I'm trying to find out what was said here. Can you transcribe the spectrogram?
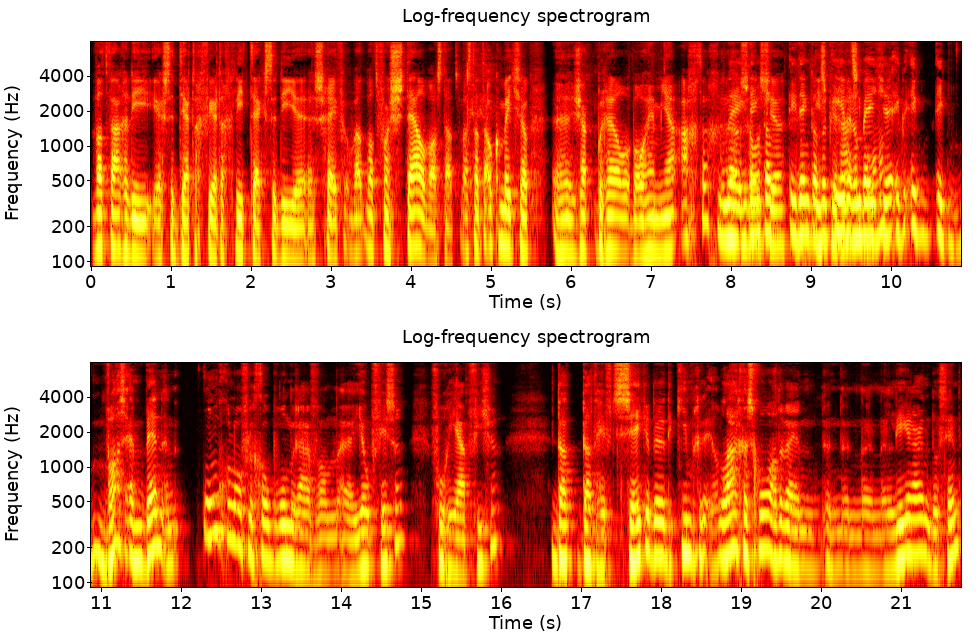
wat waren die eerste 30, 40 liedteksten die je eh, schreef? Wat, wat voor stijl was dat? Was dat ook een beetje zo eh, Jacques Brel, Bohemia-achtig? Nee, ik denk dat, ik denk dat het eerder een beetje. Ik, ik, ik was en ben een ongelooflijk groot bewonderaar van Joop Visser, vroeger Jaap Fischer. Dat, dat heeft zeker de, de kiem lagere school hadden wij een, een, een, een, leraar, een docent.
